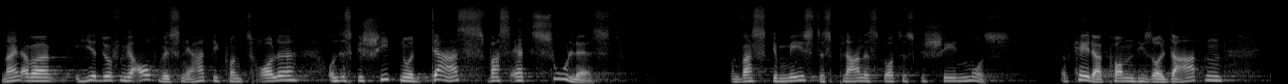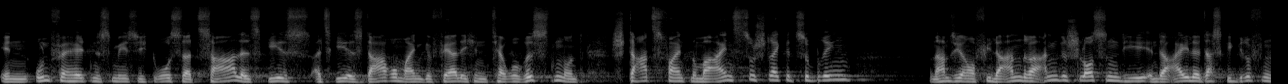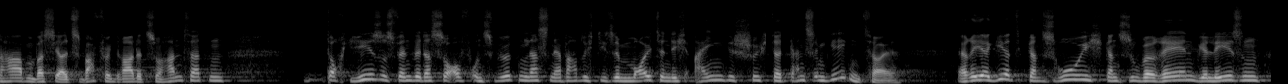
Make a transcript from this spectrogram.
Nein, aber hier dürfen wir auch wissen, er hat die Kontrolle und es geschieht nur das, was er zulässt und was gemäß des Planes Gottes geschehen muss. Okay, da kommen die Soldaten in unverhältnismäßig großer Zahl, als gehe, es, als gehe es darum, einen gefährlichen Terroristen und Staatsfeind Nummer eins zur Strecke zu bringen. Und da haben sich auch noch viele andere angeschlossen, die in der Eile das gegriffen haben, was sie als Waffe gerade zur Hand hatten. Doch Jesus, wenn wir das so auf uns wirken lassen, er war durch diese Meute nicht eingeschüchtert, ganz im Gegenteil. Er reagiert ganz ruhig, ganz souverän. Wir lesen,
